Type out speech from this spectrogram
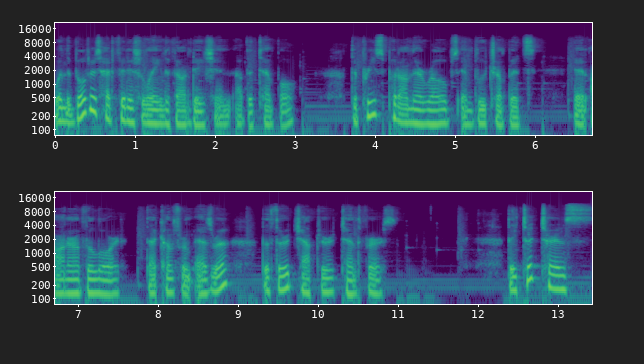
When the builders had finished laying the foundation of the temple, the priests put on their robes and blew trumpets in honor of the Lord. That comes from Ezra, the third chapter, 10th verse. They took turns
